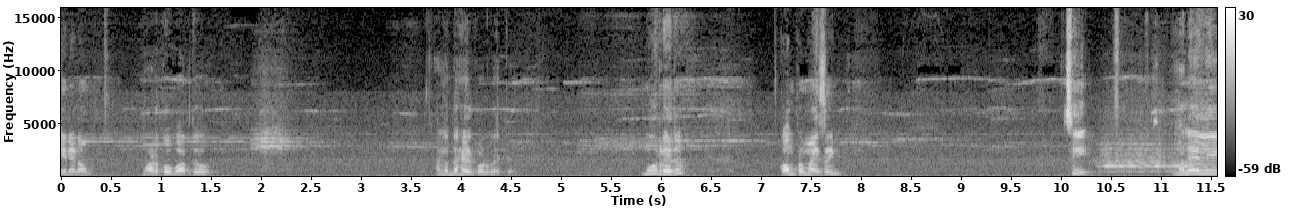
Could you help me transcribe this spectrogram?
ಏನೇನೋ ಮಾಡ್ಕೋಬಾರ್ದು. ಅನ್ನೋದನ್ನ ಹೇಳ್ಕೊಡ್ಬೇಕು. ಮೂರನೇದು ಕಾಂಪ್ರಮೈಸಿಂಗ್ ಸಿ ಮನೆಯಲ್ಲಿ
